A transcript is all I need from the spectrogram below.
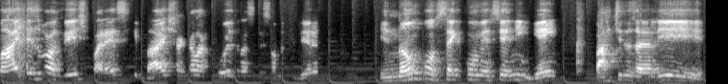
mais uma vez parece que baixa aquela coisa na seleção brasileira e não consegue convencer ninguém. Partidas ali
